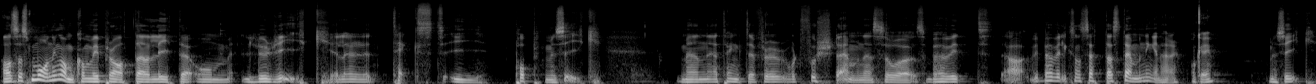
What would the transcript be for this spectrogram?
Ja, så småningom kommer vi prata lite om lyrik, eller text i popmusik. Men jag tänkte för vårt första ämne så, så behöver vi, ja, vi behöver liksom sätta stämningen här. Okej. Musik.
